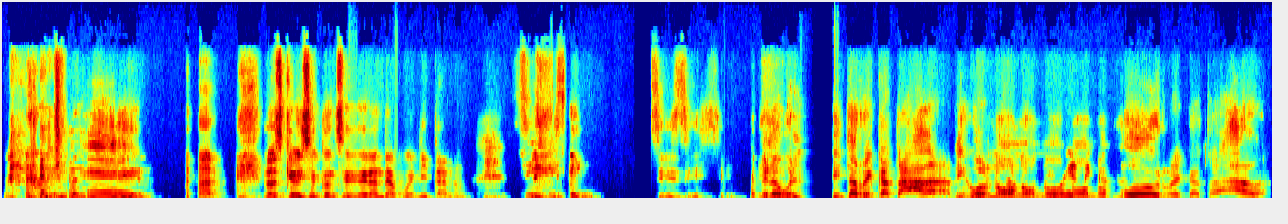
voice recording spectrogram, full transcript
sí. Los que hoy se consideran de abuelita, ¿no? Sí, sí. Sí, sí, sí. Pero abuelita recatada, digo, no, no, no, Muy no, no, recatada. muy recatada.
